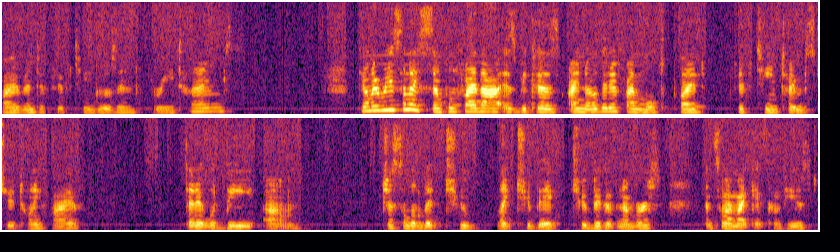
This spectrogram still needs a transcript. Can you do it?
5 into 15 goes in 3 times. The only reason I simplify that is because I know that if I multiplied 15 times 225, that it would be um, just a little bit too like too big, too big of numbers, and so I might get confused.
